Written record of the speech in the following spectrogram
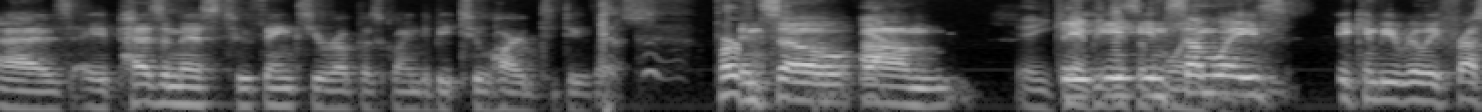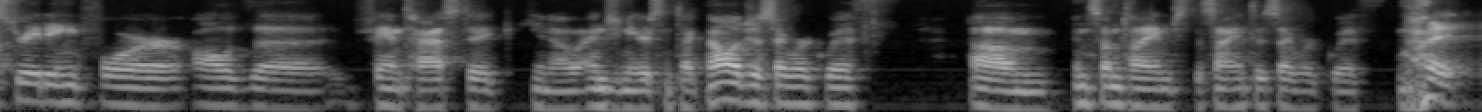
as a pessimist who thinks europa is going to be too hard to do this Perfect. and so yeah. um, in, in some ways it can be really frustrating for all of the fantastic you know engineers and technologists i work with um, and sometimes the scientists i work with but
